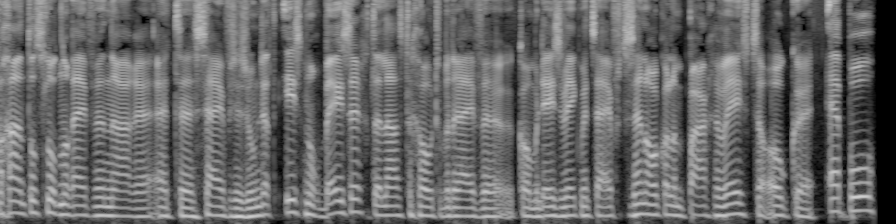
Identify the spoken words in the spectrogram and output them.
We gaan tot slot nog even naar eh, het eh, cijferseizoen. Dat is nog bezig. De laatste grote bedrijven komen deze week met cijfers. Er zijn er ook al een paar geweest, zo ook uh, Apple.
